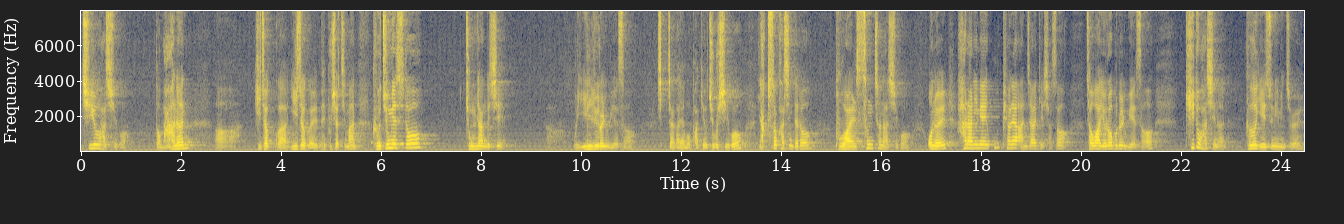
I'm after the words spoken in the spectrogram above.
치유하시고 또 많은 어, 기적과 이적을 베푸셨지만 그 중에서도 중요한 것이 어, 우리 인류를 위해서 십자가에 못 박혀 죽으시고 약속하신 대로 부활 성천하시고 오늘 하나님의 우편에 앉아 계셔서 저와 여러분을 위해서 기도하시는 그 예수님인 줄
